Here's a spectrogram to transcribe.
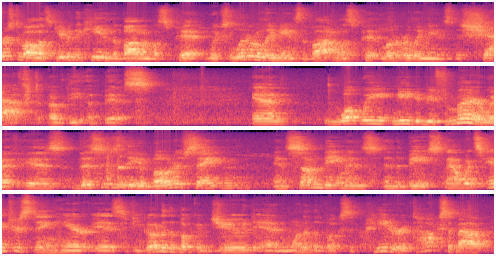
first of all, it's given the key to the bottomless pit, which literally means the bottomless pit literally means the shaft of the abyss. And what we need to be familiar with is this is the abode of Satan and some demons and the beast. Now, what's interesting here is if you go to the book of Jude and one of the books of Peter, it talks about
